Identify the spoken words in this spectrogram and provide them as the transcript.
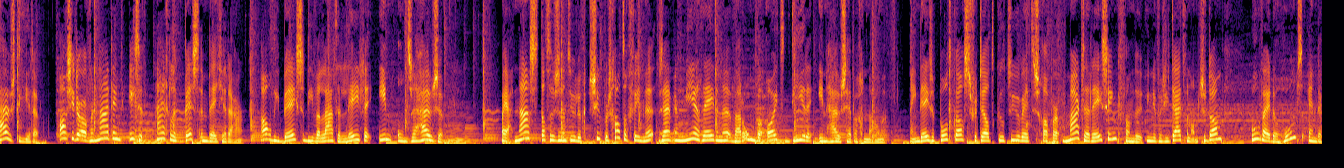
Huisdieren. Als je erover nadenkt, is het eigenlijk best een beetje raar. Al die beesten die we laten leven in onze huizen. Maar ja, naast dat we ze natuurlijk super schattig vinden, zijn er meer redenen waarom we ooit dieren in huis hebben genomen. In deze podcast vertelt cultuurwetenschapper Maarten Racing van de Universiteit van Amsterdam hoe wij de hond en de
